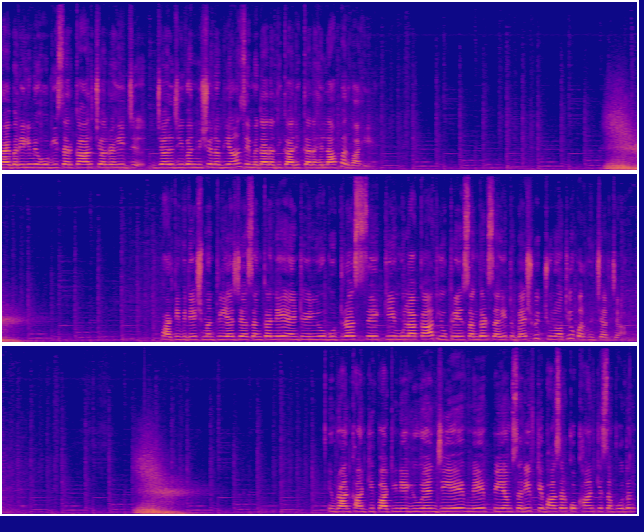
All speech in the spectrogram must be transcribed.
रायबरेली में होगी सरकार, चल रही जल जीवन मिशन अभियान, जिम्मेदार अधिकारी कर रहे लापरवाही। भारतीय विदेश मंत्री एस जयशंकर ने एंटोनियो गुटरस से की मुलाकात, यूक्रेन संकट सहित वैश्विक चुनौतियों पर हुई चर्चा। इमरान खान की पार्टी ने यूएनजीए में पीएम शरीफ के भाषण को खान के संबोधन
